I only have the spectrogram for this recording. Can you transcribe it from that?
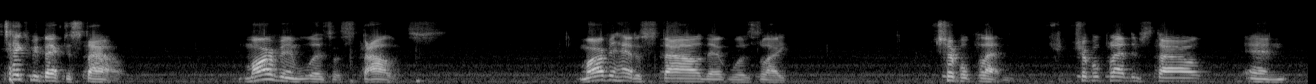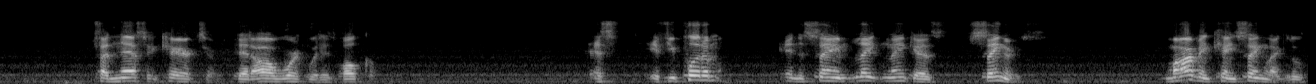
takes me back to style. Marvin was a stylist. Marvin had a style that was like triple platinum, triple platinum style, and finesse and character that all worked with his vocal. As if you put them in the same late link as singers, Marvin can't sing like Luther.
